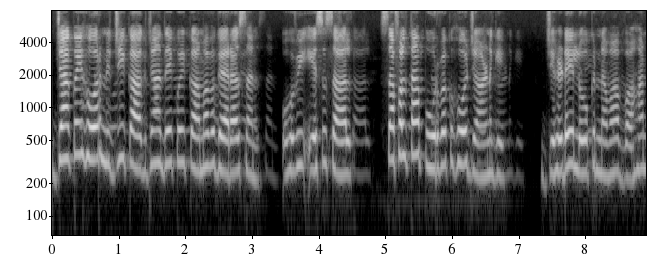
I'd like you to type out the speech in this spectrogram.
ਜਾਂ ਕੋਈ ਹੋਰ ਨਿੱਜੀ ਕਾਗਜ਼ਾਂ ਦੇ ਕੋਈ ਕੰਮ ਵਗੈਰਾ ਸਨ, ਉਹ ਵੀ ਇਸ ਸਾਲ ਸਫਲਤਾਪੂਰਵਕ ਹੋ ਜਾਣਗੇ। ਜਿਹੜੇ ਲੋਕ ਨਵਾਂ ਵਾਹਨ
